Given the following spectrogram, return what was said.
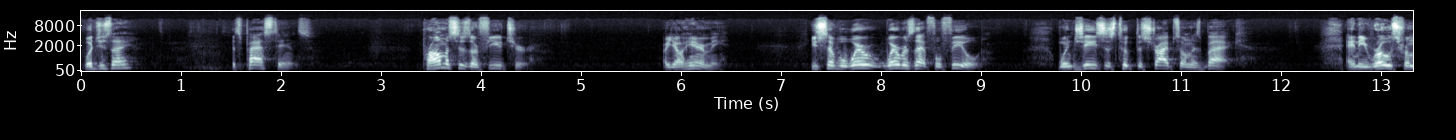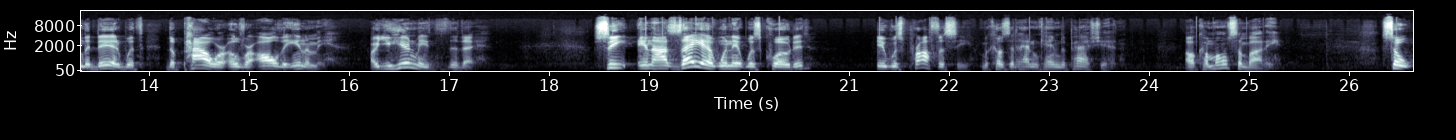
What'd you say? It's past tense. Promises are future. Are y'all hearing me? You said, well, where, where was that fulfilled? When Jesus took the stripes on his back and he rose from the dead with the power over all the enemy. Are you hearing me today? See, in Isaiah, when it was quoted, it was prophecy because it hadn't came to pass yet. Oh, come on, somebody. So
